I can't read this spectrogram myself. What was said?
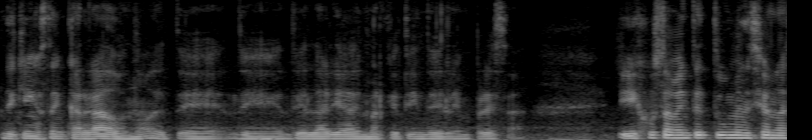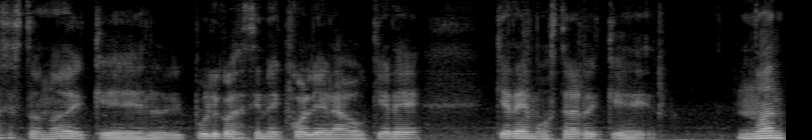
de quién está encargado, ¿no? De, del área de marketing de la empresa. Y justamente tú mencionas esto, ¿no? De que el público a veces tiene cólera o quiere, quiere demostrar que no han,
